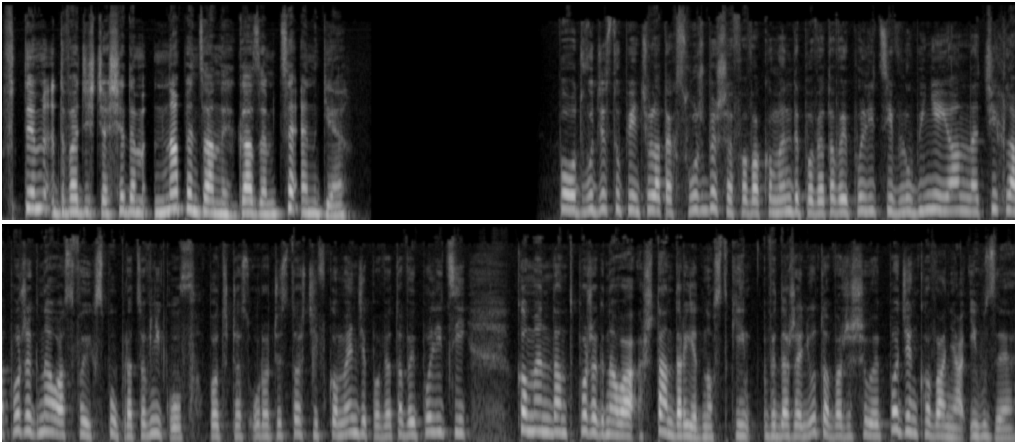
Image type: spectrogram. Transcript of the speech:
w tym 27 napędzanych gazem CNG. Po 25 latach służby szefowa Komendy Powiatowej Policji w Lubinie Joanna Cichla pożegnała swoich współpracowników. Podczas uroczystości w Komendzie Powiatowej Policji komendant pożegnała sztandar jednostki. Wydarzeniu towarzyszyły podziękowania i łzy.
